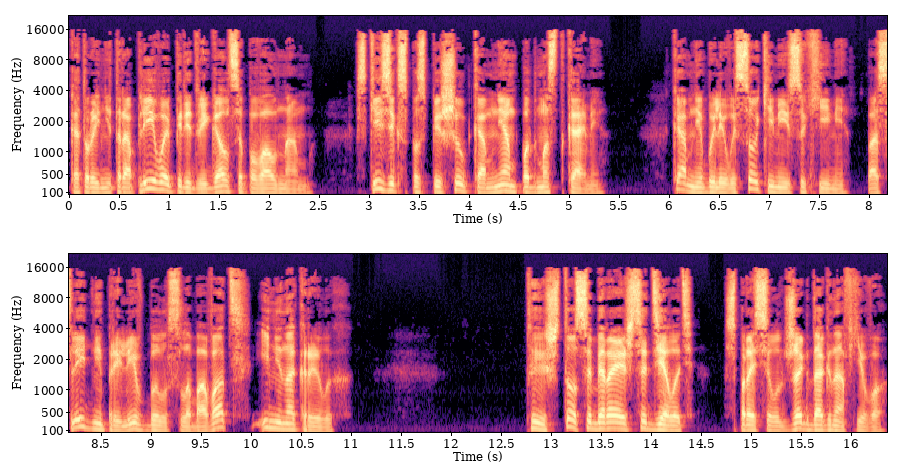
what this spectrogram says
который неторопливо передвигался по волнам. Скизикс поспешил к камням под мостками. Камни были высокими и сухими, последний прилив был слабоват и не накрыл их. «Ты что собираешься делать?» — спросил Джек, догнав его.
